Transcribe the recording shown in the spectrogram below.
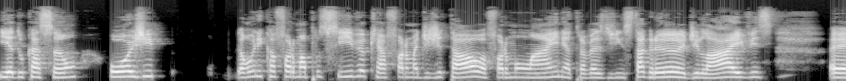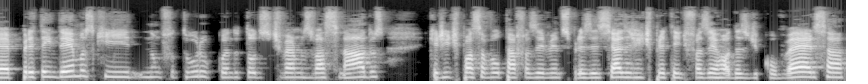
e educação hoje da única forma possível, que é a forma digital, a forma online, através de Instagram, de lives. É, pretendemos que no futuro, quando todos estivermos vacinados, que a gente possa voltar a fazer eventos presenciais, a gente pretende fazer rodas de conversa,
